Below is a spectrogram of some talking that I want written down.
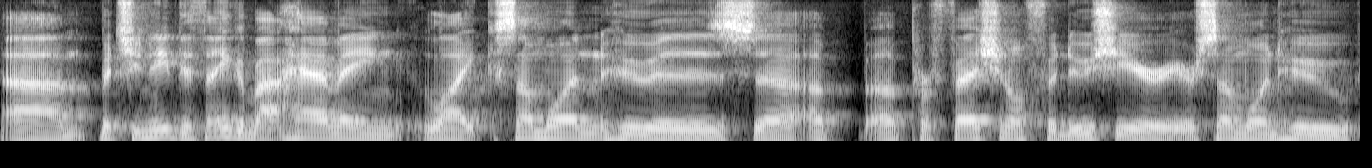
Um, but you need to think about having like someone who is uh, a, a, professional fiduciary or someone who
